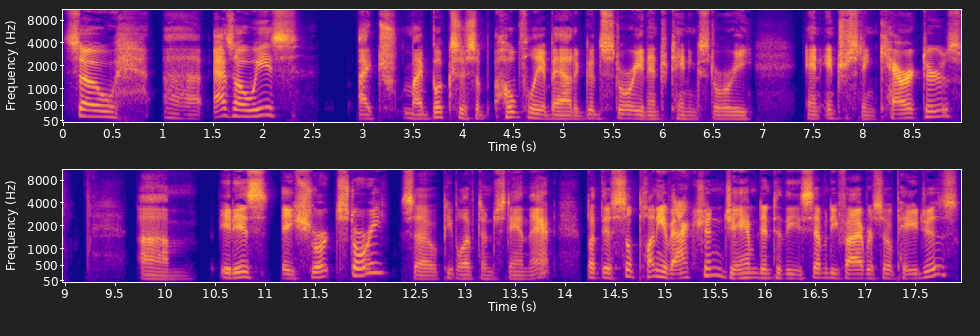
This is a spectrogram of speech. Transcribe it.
So, uh, as always, I tr- my books are sub- hopefully about a good story, an entertaining story, and interesting characters. Um, it is a short story, so people have to understand that, but there's still plenty of action jammed into these 75 or so pages.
